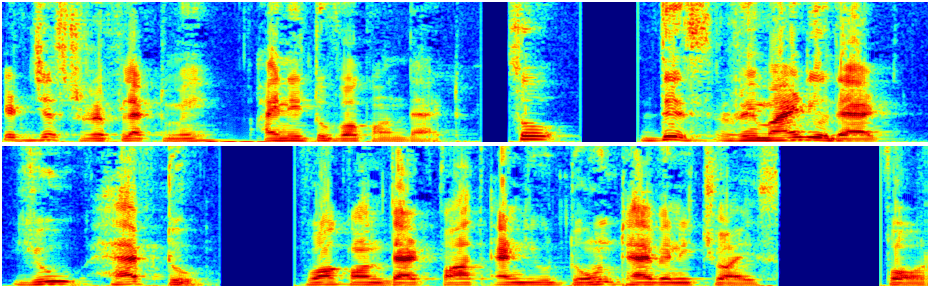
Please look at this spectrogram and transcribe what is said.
it just reflect me. I need to work on that. So this remind you that you have to work on that path and you don't have any choice for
